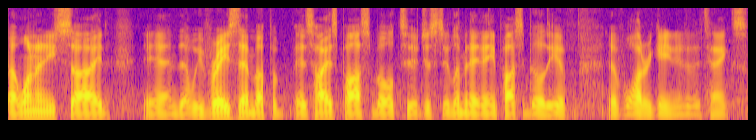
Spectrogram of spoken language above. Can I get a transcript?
uh, one on each side, and we've raised them up as high as possible to just eliminate any possibility of, of water getting into the tanks.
